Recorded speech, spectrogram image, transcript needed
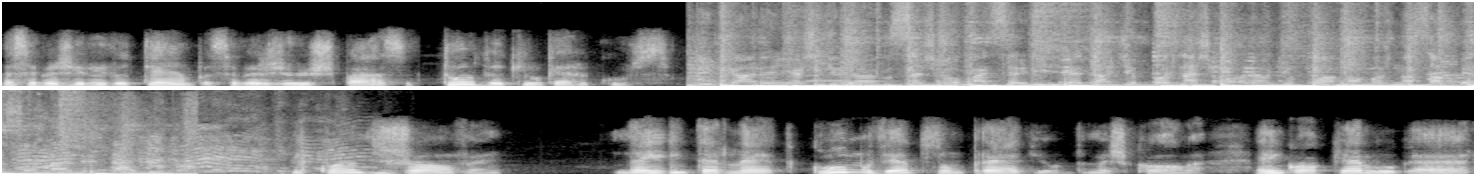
a saber gerir o tempo, a saber gerir o espaço, tudo aquilo que é recurso. E quando jovem na internet, como dentro de um prédio de uma escola, em qualquer lugar,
